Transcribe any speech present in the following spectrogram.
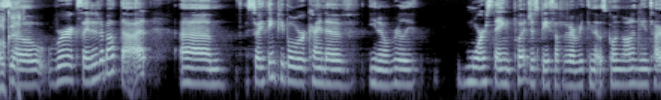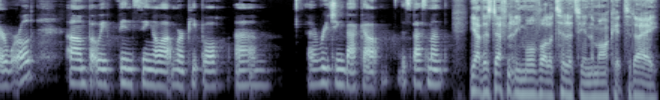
Oh. So we're excited about that. Um, so I think people were kind of, you know, really more staying put just based off of everything that was going on in the entire world. Um, but we've been seeing a lot more people um, uh, reaching back out this past month. Yeah, there's definitely more volatility in the market today.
